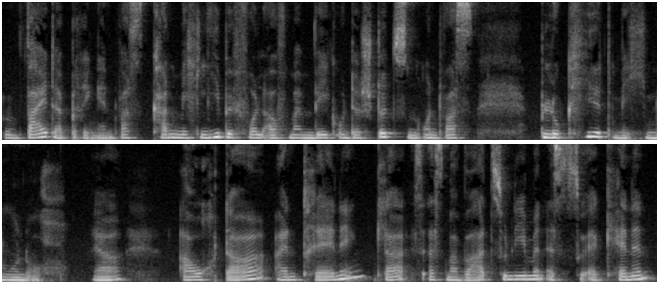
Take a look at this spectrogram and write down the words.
weiterbringend, was kann mich liebevoll auf meinem Weg unterstützen und was blockiert mich nur noch, ja? Auch da ein Training, klar, ist erstmal wahrzunehmen, es zu erkennen,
